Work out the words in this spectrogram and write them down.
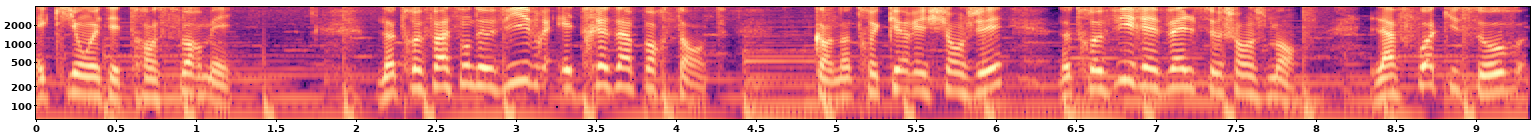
et qui ont été transformés. Notre façon de vivre est très importante. Quand notre cœur est changé, notre vie révèle ce changement. La foi qui sauve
